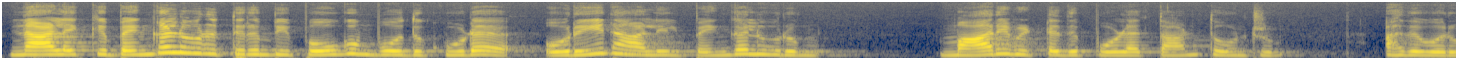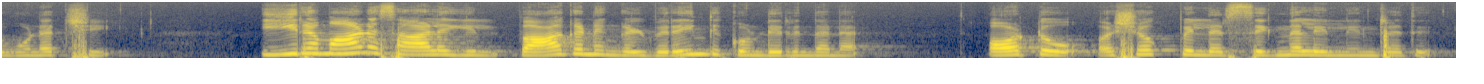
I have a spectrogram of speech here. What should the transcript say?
நாளைக்கு பெங்களூரு திரும்பி போகும்போது கூட ஒரே நாளில் பெங்களூரு மாறிவிட்டது போலத்தான் தோன்றும். அது ஒரு உணர்ச்சி. ஈரமான சாலையில் வாகனங்கள் விரைந்து கொண்டிருந்தன. ஆட்டோ அசோக் பில்லர் சிக்னலில் நின்றது.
